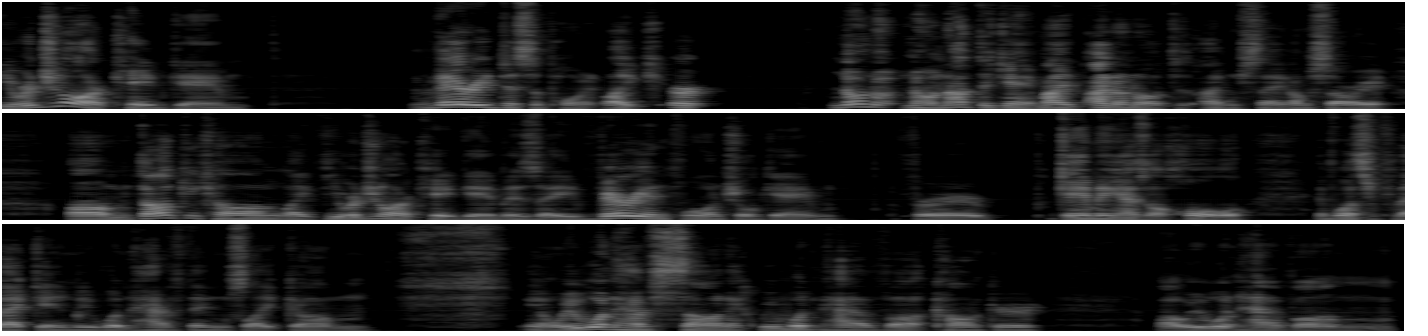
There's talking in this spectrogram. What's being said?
the original arcade game, very disappointing. Like, or er, no, no, no, not the game. I, I don't know what to, I'm saying. I'm sorry. Um, Donkey Kong, like the original arcade game, is a very influential game for gaming as a whole. If it wasn't for that game, we wouldn't have things like, um, you know, we wouldn't have Sonic, we wouldn't have uh, Conker, uh, we wouldn't have, um,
